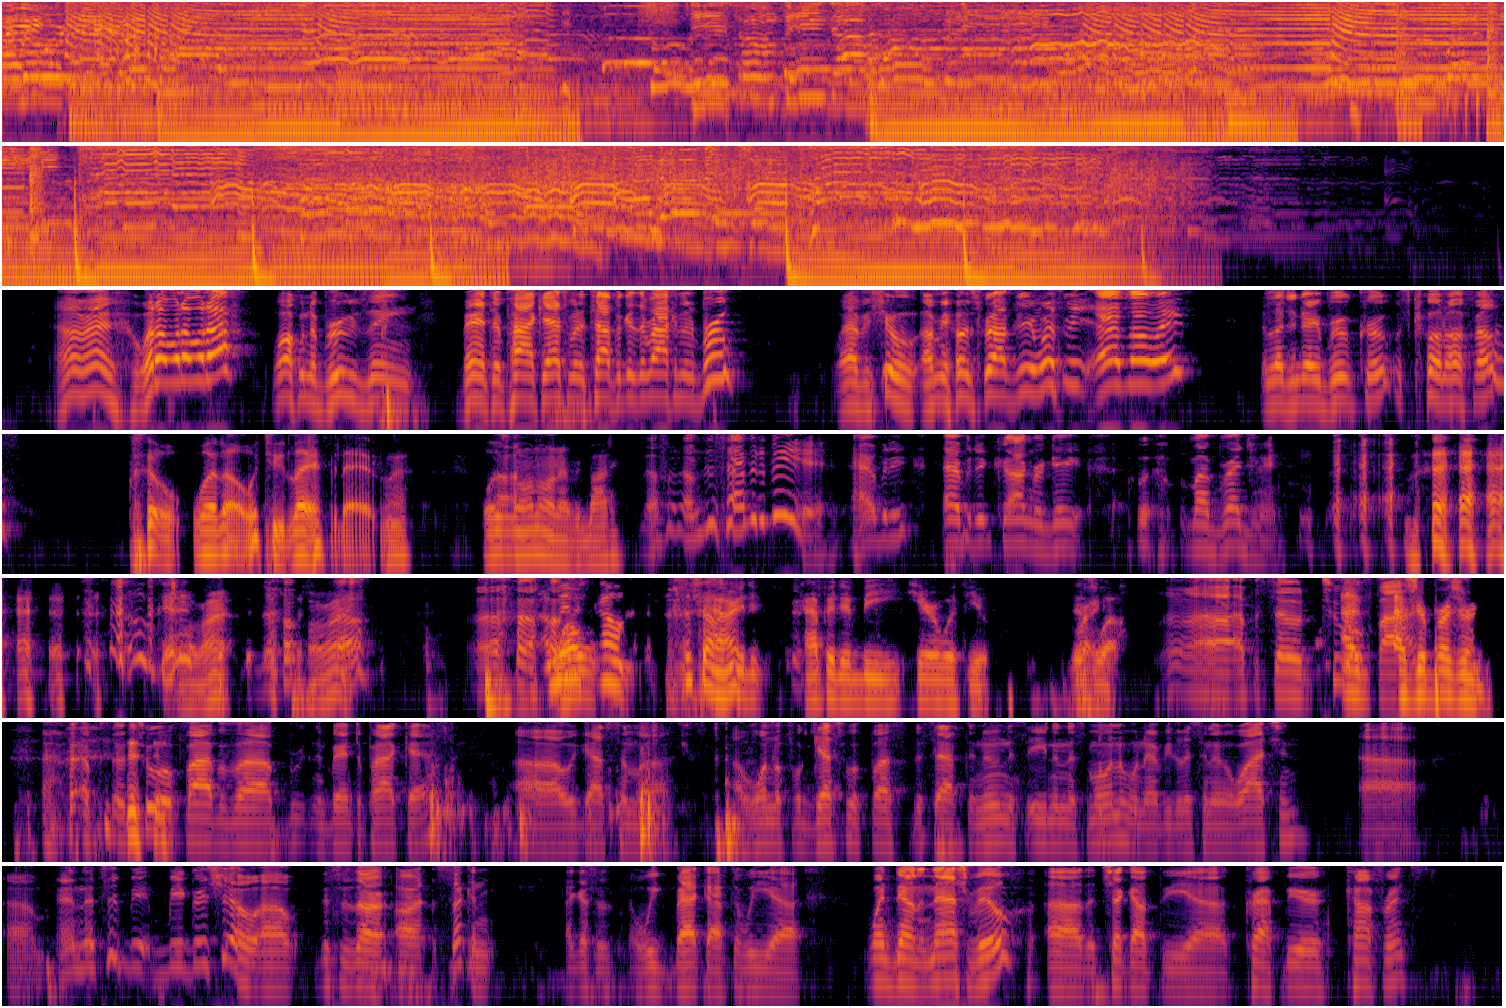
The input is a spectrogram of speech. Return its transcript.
There's some things I won't What up, what up, what up? Welcome to Brews and Banter Podcast, where the topic is the rockin' and the brew. Whatever you. I'm your host, Rob G. With me, as always, the legendary Brew Crew. What's going on, fellas? what up? What you laughing at, man? What's going on, everybody? Nothing. I'm just happy to be here. Happy to, happy to congregate with with my brethren. Okay. All right. No, All right. no? I mean, Well, it sound, it sound all Happy right. to, happy to be here with you as Right. well. Uh, episode 205. as your brethren. episode 205 of uh, Brews and Banter podcast. Uh, we got some uh, a wonderful guests with us this afternoon, this evening, this morning, whenever you're listening or watching. Uh, um, and it's a be, be a good show. Uh, this is our, our second, I guess, a week back after we uh, went down to Nashville uh, to check out the uh, craft beer conference.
